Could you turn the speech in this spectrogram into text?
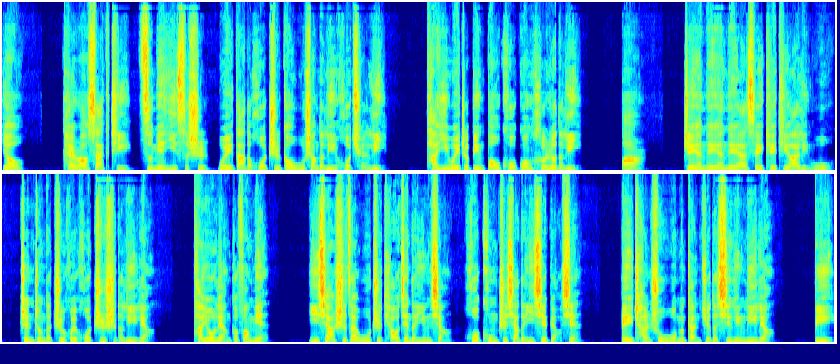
幺 Parasakti。字面意思是伟大的或至高无上的力或权力，它意味着并包括光和热的力。二，Jnanasakti 领悟真正的智慧或知识的力量，它有两个方面。以下是在物质条件的影响或控制下的一些表现：A. 阐述我们感觉的心灵力量；B.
